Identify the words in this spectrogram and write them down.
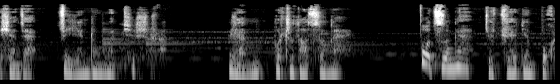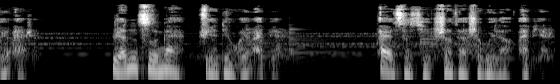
现在。最严重问题是，人不知道自爱，不自爱就决定不会爱人，人自爱决定会爱别人，爱自己实在是为了爱别人，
